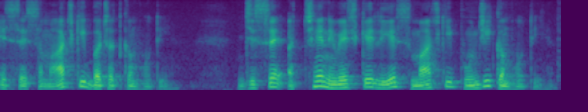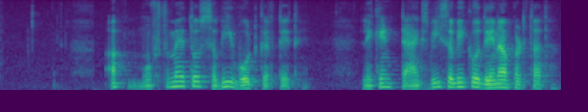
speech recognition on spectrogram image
इससे समाज की बचत कम होती है, जिससे अच्छे निवेश के लिए समाज की पूंजी कम होती है। अब मुफ़्त में तो सभी वोट करते थे, लेकिन टैक्स भी सभी को देना पड़ता था।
